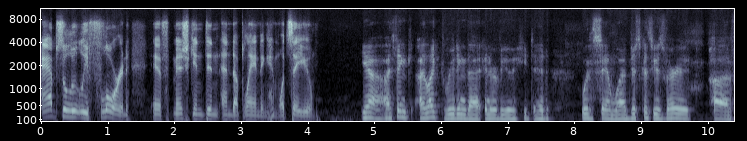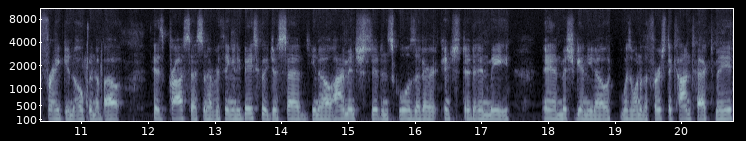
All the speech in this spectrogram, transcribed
absolutely floored if Michigan didn't end up landing him. What say you? Yeah, I think I liked reading that interview he did with Sam Webb just because he was very uh, frank and open about his process and everything. And he basically just said, you know, I'm interested in schools that are interested in me. And Michigan, you know, was one of the first to contact me.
